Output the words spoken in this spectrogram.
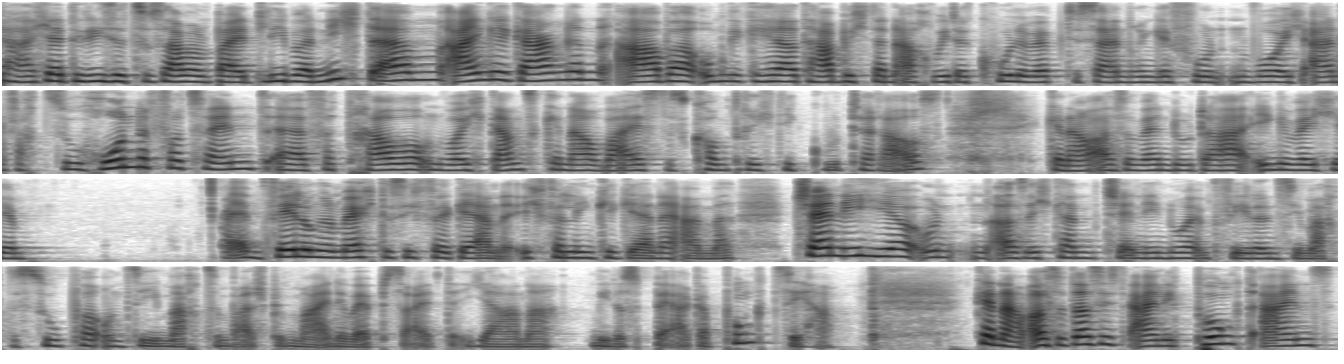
ja, ich hätte diese Zusammenarbeit lieber nicht ähm, eingegangen, aber umgekehrt habe ich dann auch wieder coole Webdesignerin gefunden, wo ich einfach zu 100% äh, vertraue und wo ich ganz genau weiß, das kommt richtig gut heraus. Genau, also wenn du da irgendwelche Empfehlungen möchtest, ich, gerne, ich verlinke gerne einmal Jenny hier unten. Also ich kann Jenny nur empfehlen, sie macht es super und sie macht zum Beispiel meine Webseite jana-berger.ch. Genau, also das ist eigentlich Punkt 1.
